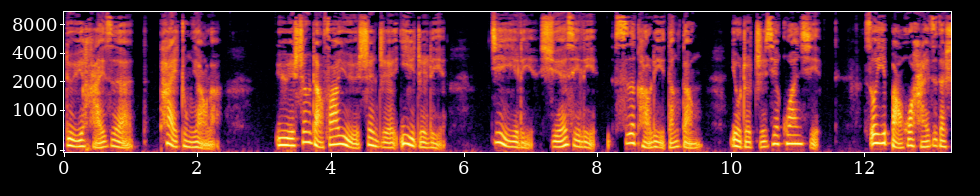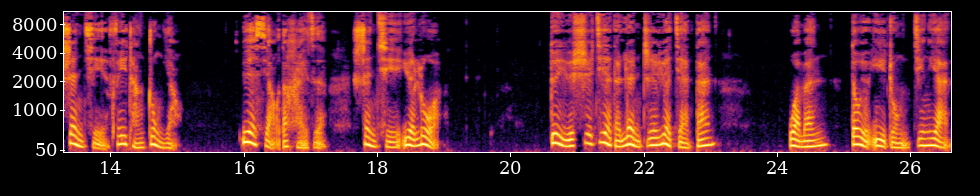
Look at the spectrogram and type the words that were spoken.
对于孩子太重要了，与生长发育甚至意志力、记忆力、学习力、思考力等等有着直接关系，所以保护孩子的肾气非常重要。越小的孩子肾气越弱，对于世界的认知越简单。我们都有一种经验。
